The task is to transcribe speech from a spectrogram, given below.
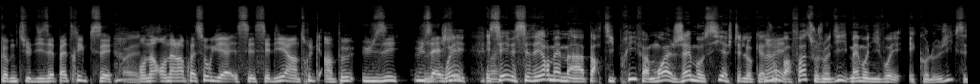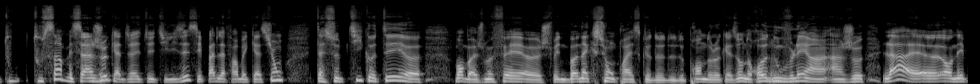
comme tu le disais Patrick, c'est on a on a l'impression que c'est lié à un truc un peu usé, usagé. Oui. Et c'est d'ailleurs même un parti pris. Enfin moi j'aime aussi acheter de l'occasion parfois parce que je me dis même au niveau écologique c'est tout, tout simple mais c'est un jeu qui a déjà été utilisé, c'est pas de la fabrication. Tu as ce petit côté euh, bon bah je me fais euh, je fais une bonne action presque de, de, prendre de l'occasion de renouveler un, un, jeu. Là euh, on est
